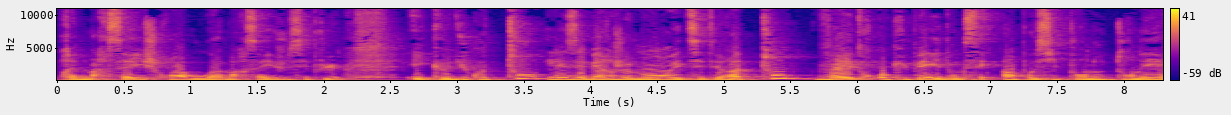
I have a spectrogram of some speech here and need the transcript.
près de Marseille, je crois, ou à Marseille, je sais plus. Et que du coup, tous les hébergements, etc., tout va être occupé. Et donc, c'est impossible pour nous de tourner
